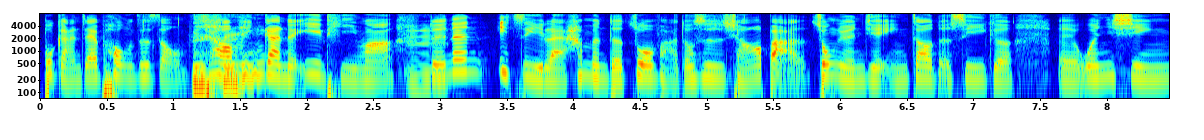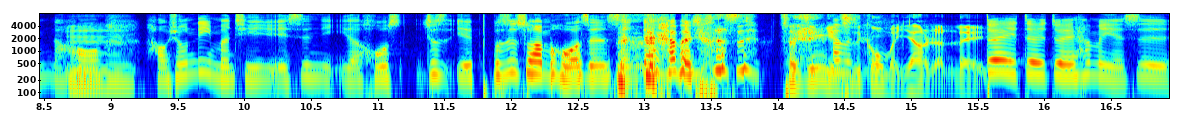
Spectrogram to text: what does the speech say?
不敢再碰这种比较敏感的议题嘛。嗯、对，但一直以来他们的做法都是想要把中元节营造的是一个呃温馨，然后好兄弟们其实也是你的活，就是也不是说他们活生生，但他们就是 曾经也是跟我们一样人类。对对对，他们也是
